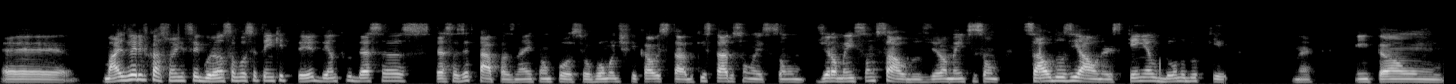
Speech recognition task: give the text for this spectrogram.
é, mais verificações de segurança você tem que ter dentro dessas, dessas etapas, né? Então, pô, se eu vou modificar o estado, que estados são esses? São, geralmente são saldos, geralmente são saldos e owners, quem é o dono do quê, né? Então,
